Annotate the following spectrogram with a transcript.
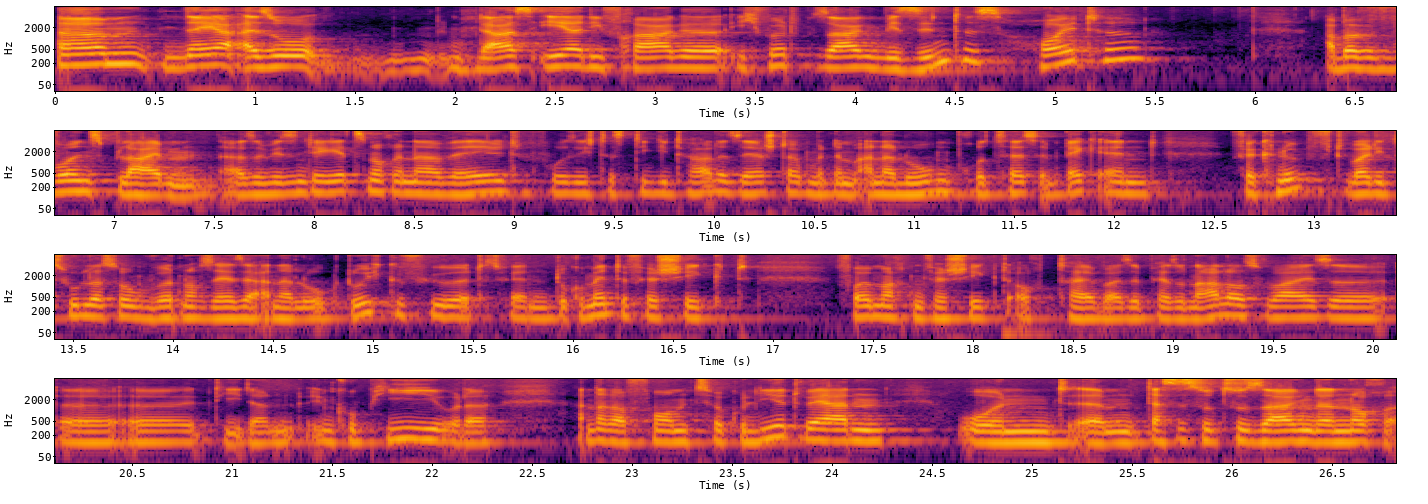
Ähm, naja, also da ist eher die Frage, ich würde sagen, wir sind es heute, aber wir wollen es bleiben. Also wir sind ja jetzt noch in einer Welt, wo sich das Digitale sehr stark mit einem analogen Prozess im Backend verknüpft, weil die Zulassung wird noch sehr, sehr analog durchgeführt. Es werden Dokumente verschickt, Vollmachten verschickt, auch teilweise Personalausweise, äh, äh, die dann in Kopie oder anderer Form zirkuliert werden. Und ähm, das ist sozusagen dann noch äh,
